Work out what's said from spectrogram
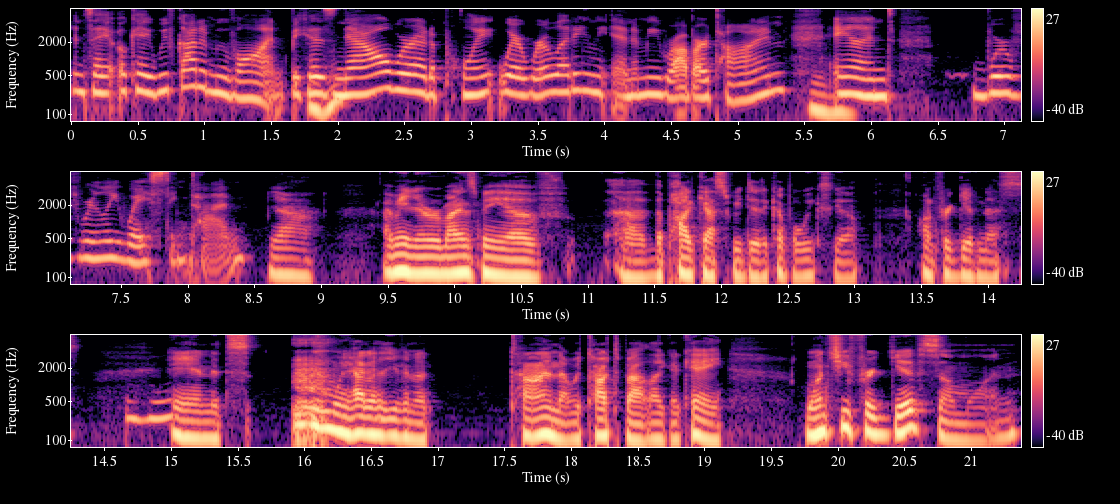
and say, okay, we've got to move on because mm-hmm. now we're at a point where we're letting the enemy rob our time mm-hmm. and we're really wasting time. Yeah. I mean, it reminds me of uh, the podcast we did a couple weeks ago on forgiveness. Mm-hmm. And it's, we had a, even a time that we talked about like okay once you forgive someone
